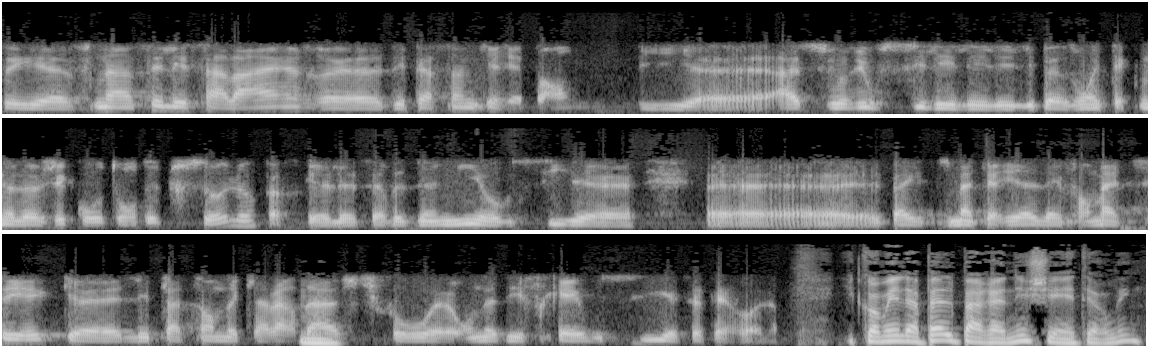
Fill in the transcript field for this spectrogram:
c'est euh, financer les salaires des personnes qui répondent puis euh, assurer aussi les, besoins technologiques autour de tout ça, parce que le service de nuit a aussi euh, euh, ben, du matériel informatique, les plateformes de clavardage mm. qu'il faut, on a des frais aussi, etc. Et combien d'appels par année chez Interlink?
